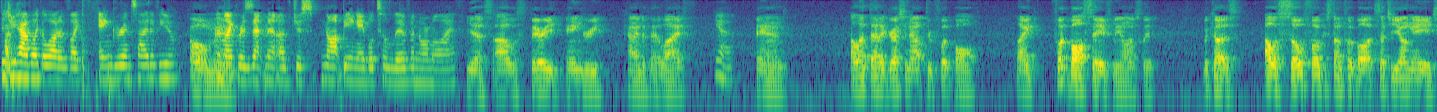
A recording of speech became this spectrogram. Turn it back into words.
Did I- you have like a lot of like anger inside of you oh man. and like resentment of just not being able to live a normal life? yes, I was very angry kind of at life. Yeah. and I let that aggression out through football. Like football saved me honestly, because I was so focused on football at such a young age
